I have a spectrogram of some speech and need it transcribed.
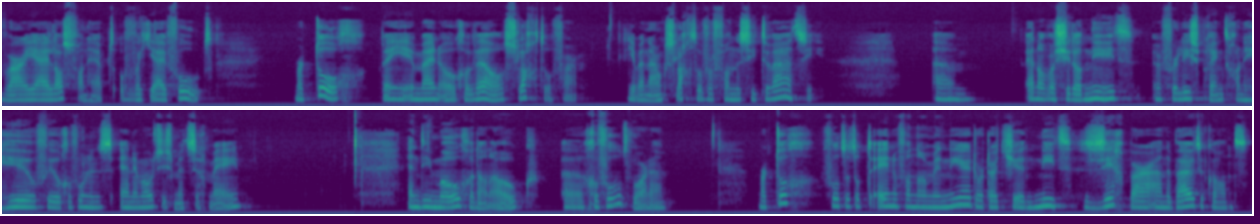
waar jij last van hebt of wat jij voelt. Maar toch ben je in mijn ogen wel slachtoffer. Je bent namelijk slachtoffer van de situatie. Um, en al was je dat niet, een verlies brengt gewoon heel veel gevoelens en emoties met zich mee. En die mogen dan ook uh, gevoeld worden. Maar toch voelt het op de een of andere manier, doordat je het niet zichtbaar aan de buitenkant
